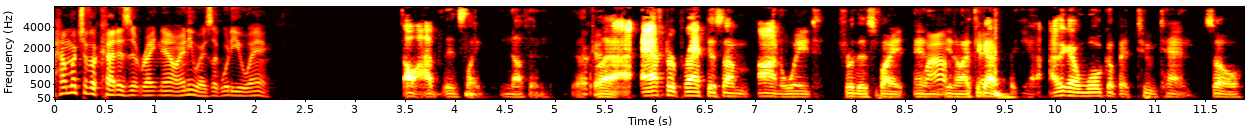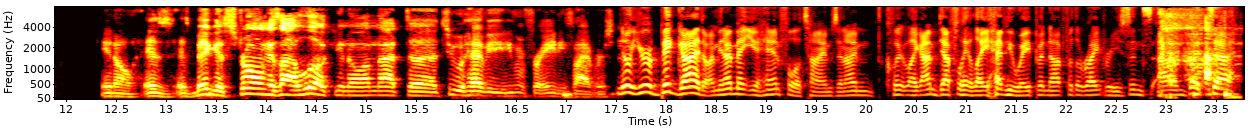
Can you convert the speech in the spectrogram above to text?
How much of a cut is it right now, anyways? Like, what are you weighing? Oh, I, it's like nothing. Okay. Uh, after practice, I'm on weight for this fight, and Wow, you know, I think okay. I yeah, I think I woke up at 210. So, you know, as as big as strong as I look, you know, I'm not uh, too heavy even for 85ers. No, you're a big guy though. I mean, I've met you a handful of times, and I'm clear like I'm definitely a light heavyweight, but not for the right reasons. Um, but uh,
